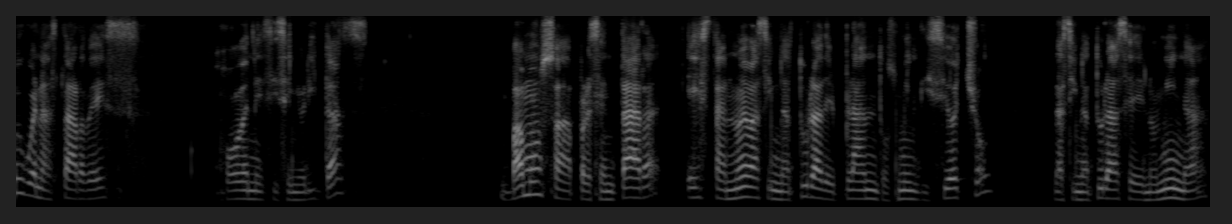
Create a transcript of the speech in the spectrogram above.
Muy buenas tardes, jóvenes y señoritas. Vamos a presentar esta nueva asignatura del Plan 2018. La asignatura se denomina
